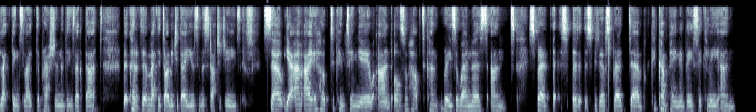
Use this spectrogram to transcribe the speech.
like things like depression and things like that, the kind of the methodology they use and the strategies. So yeah, I, I, hope to continue and also help to kind of raise awareness and spread, uh, you know, spread um, campaigning basically and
